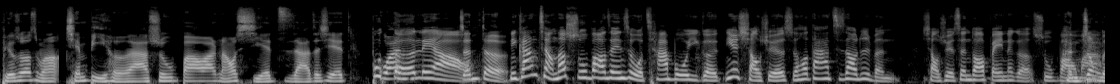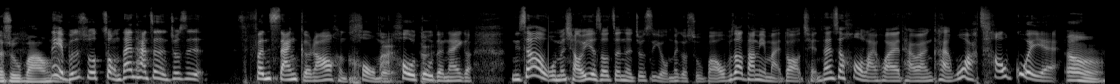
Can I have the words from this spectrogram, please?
比如说什么铅笔盒啊、书包啊，然后鞋子啊这些，不得了，真的你刚刚讲到书包这件事，我插播一个，因为小学的时候，大家知道日本小学生都要背那个书包嘛很重的，书包。那也不是说重，但它真的就是。分三格，然后很厚嘛，厚度的那一个，你知道我们小一的时候真的就是有那个书包，我不知道当年买多少钱，但是后来回来台湾看，哇，超贵耶！嗯，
